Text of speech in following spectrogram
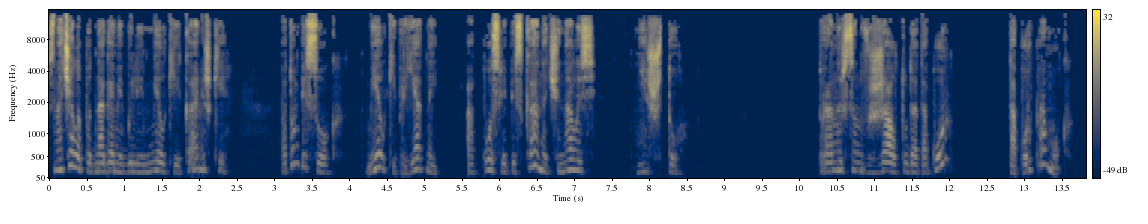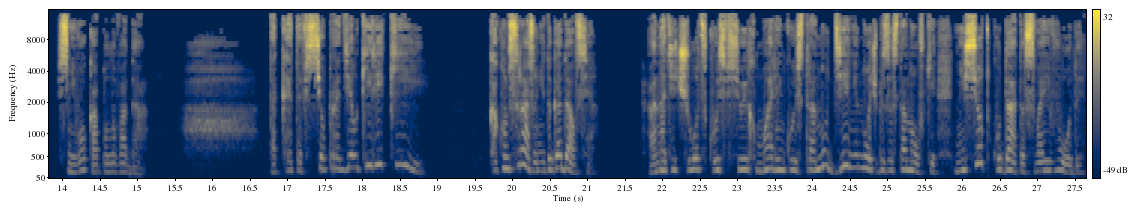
Сначала под ногами были мелкие камешки, потом песок, мелкий, приятный, а после песка начиналось ничто. Пронырсон вжал туда топор, топор промок, с него капала вода. Так это все проделки реки. Как он сразу не догадался. Она течет сквозь всю их маленькую страну день и ночь без остановки, несет куда-то свои воды.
